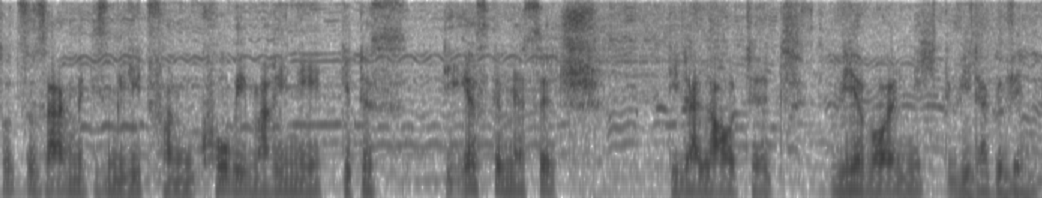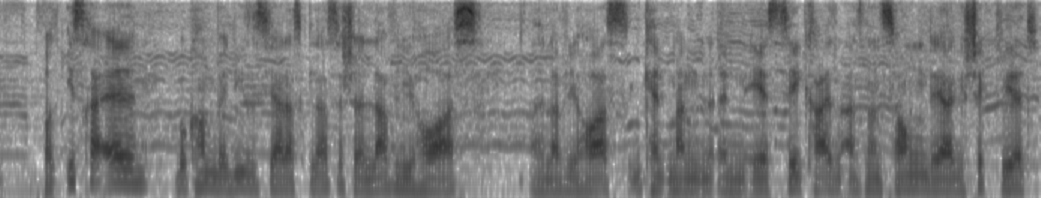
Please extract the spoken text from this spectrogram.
sozusagen mit diesem Lied von Kobi Marini gibt es die erste Message, die da lautet, wir wollen nicht wieder gewinnen. Aus Israel bekommen wir dieses Jahr das klassische Lovely Horse. Also Lovely Horse kennt man in ESC-Kreisen als einen Song, der geschickt wird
